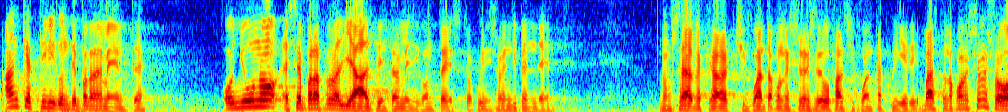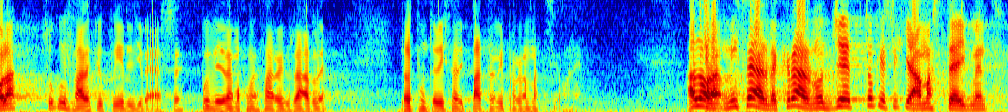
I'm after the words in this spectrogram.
anche attivi contemporaneamente. Ognuno è separato dagli altri in termini di contesto, quindi sono indipendenti. Non serve creare 50 connessioni se devo fare 50 query, basta una connessione sola su cui fare più query diverse. Poi vedremo come fare a usarle dal punto di vista dei pattern di programmazione. Allora, mi serve creare un oggetto che si chiama statement.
